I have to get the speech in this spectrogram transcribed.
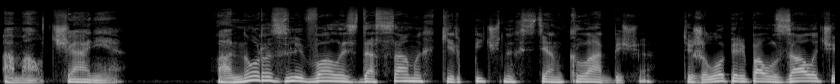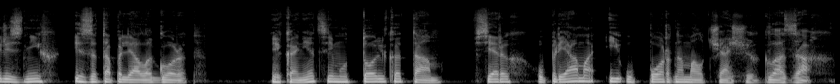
а молчание. Оно разливалось до самых кирпичных стен кладбища, тяжело переползало через них и затопляло город — и конец ему только там, в серых, упрямо и упорно молчащих глазах.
